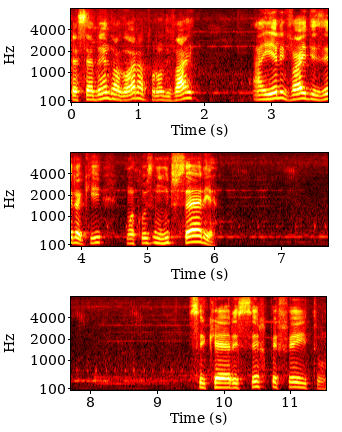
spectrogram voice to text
Percebendo agora por onde vai, aí ele vai dizer aqui uma coisa muito séria. Se queres ser perfeito,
